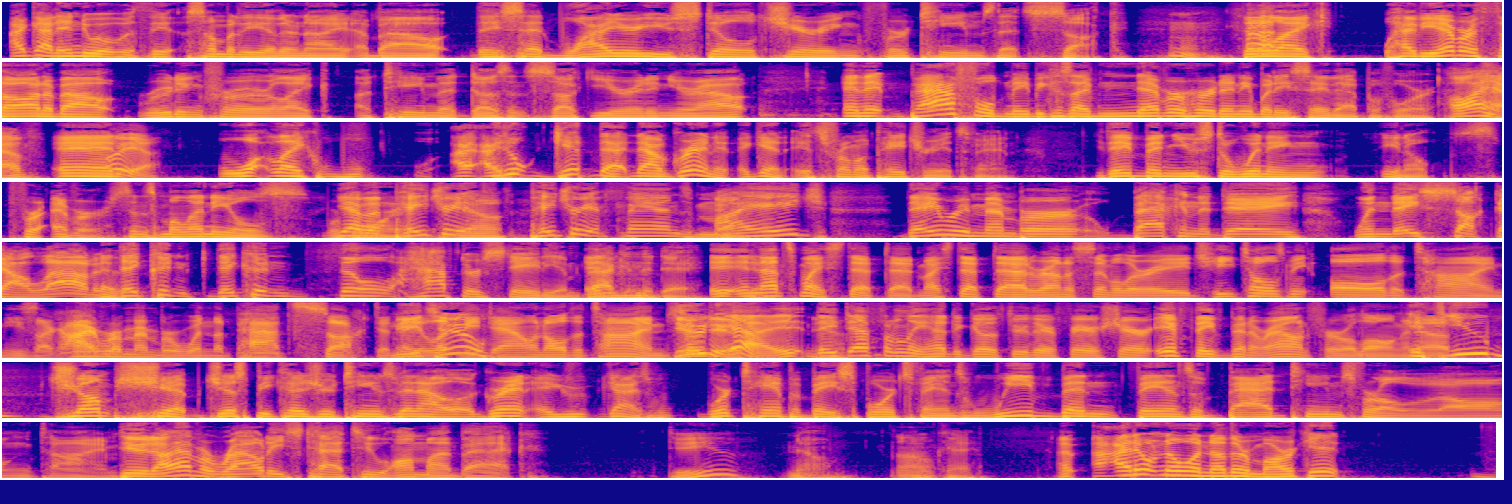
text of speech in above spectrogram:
I got into it with the, somebody the other night about. They said, "Why are you still cheering for teams that suck?" They're like, "Have you ever thought about rooting for like a team that doesn't suck year in and year out?" And it baffled me because I've never heard anybody say that before. Oh, I have. And Oh, yeah. what like I don't get that. Now, granted, again, it's from a Patriots fan. They've been used to winning, you know, forever since millennials were yeah, born. but Patriot you know? Patriot fans my age, they remember back in the day when they sucked out loud and they couldn't they couldn't fill half their stadium back in mm-hmm. the day. And, and that's my stepdad. My stepdad, around a similar age, he tells me all the time. He's like, I remember when the Pats sucked and Me they let me down all the time. So, Doo-doo. yeah, it, they Yeah. definitely had to go through their fair share if they've been around for a long enough. If you jump ship just because your team's been out, Grant, guys, we're Tampa Bay sports fans. We've been fans of bad teams for a long time. Dude, I have a Rowdies tattoo on my back. Do you? No. Oh. Okay. I, I don't know another market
